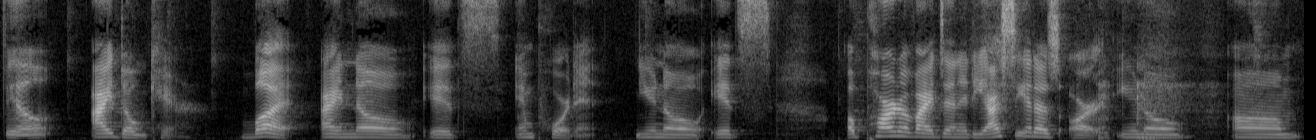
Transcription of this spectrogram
feel, I don't care. But I know it's important. You know, it's a part of identity. I see it as art, you know. Um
